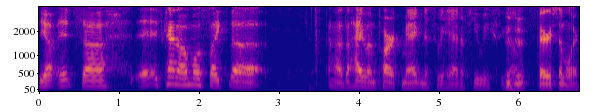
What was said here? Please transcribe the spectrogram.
Yep. It's uh, it's kind of almost like the uh, the Highland Park Magnus we had a few weeks ago. Mhm, Very similar.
